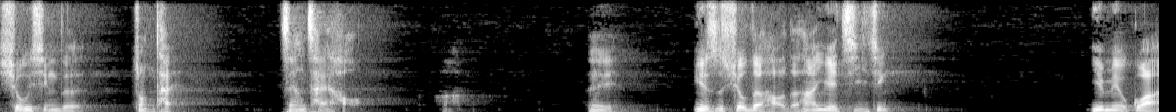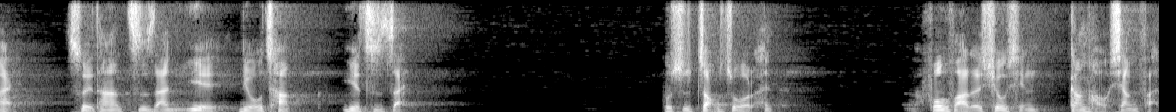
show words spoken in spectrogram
修行的状态，这样才好啊！哎，越是修得好的，他越寂静，越没有挂碍，所以他自然越流畅，越自在。不是造作来的，佛法的修行刚好相反，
